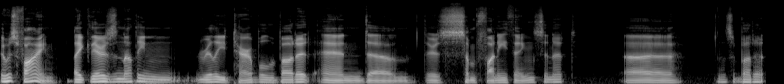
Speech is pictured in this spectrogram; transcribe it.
it was fine. Like there's nothing really terrible about it, and um, there's some funny things in it. Uh, that's about it.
